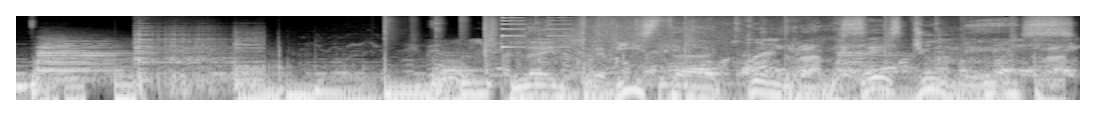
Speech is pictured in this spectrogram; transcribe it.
La entrevista con Ramsés Yunes.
